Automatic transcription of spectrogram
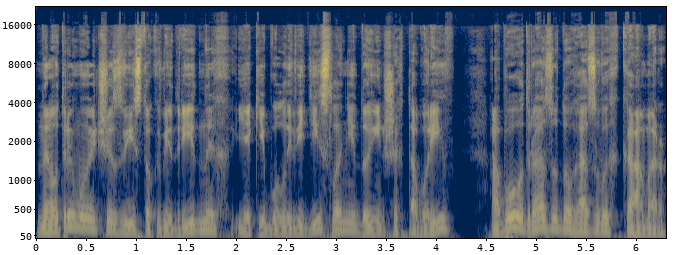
не отримуючи звісток від рідних, які були відіслані до інших таборів або одразу до газових камер,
